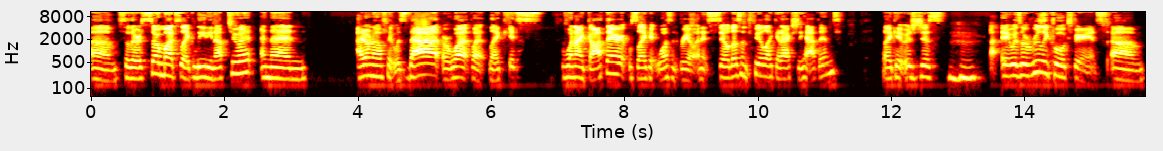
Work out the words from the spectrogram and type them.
Um, so there's so much like leading up to it, and then I don't know if it was that or what, but like it's when I got there, it was like it wasn't real, and it still doesn't feel like it actually happened. Like it was just, mm-hmm. it was a really cool experience. Um,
